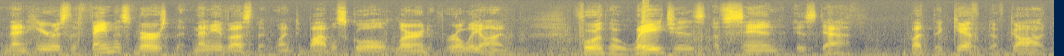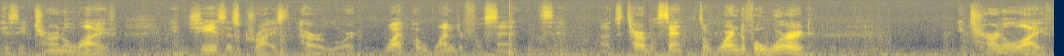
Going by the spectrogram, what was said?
And then here is the famous verse that many of us that went to Bible school learned early on For the wages of sin is death, but the gift of God is eternal life in Jesus Christ our Lord. What a wonderful sin. sin. No, it's a terrible sin. It's a wonderful word. Eternal life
